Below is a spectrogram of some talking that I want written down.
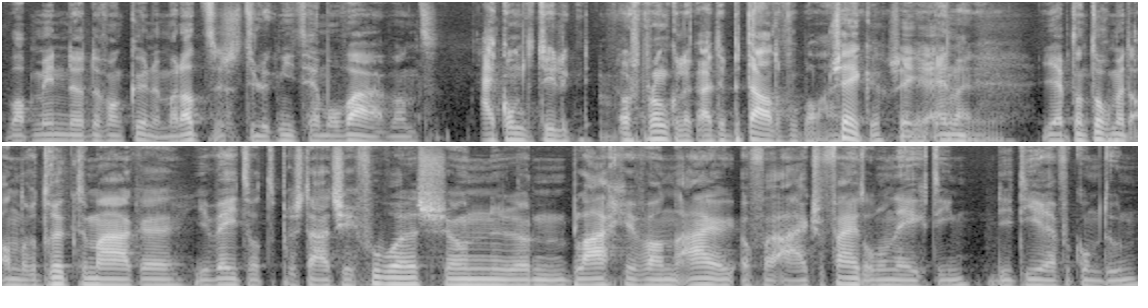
wat minder ervan kunnen. Maar dat is natuurlijk niet helemaal waar, want hij komt natuurlijk oorspronkelijk uit het betaalde voetbal. zeker, zeker. En je hebt dan toch met andere druk te maken. Je weet wat de prestatie voetbal is. Zo'n zo'n blaagje van Ajax of, eh, Ajax of Feyenoord onder 19, die het hier even komt doen.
